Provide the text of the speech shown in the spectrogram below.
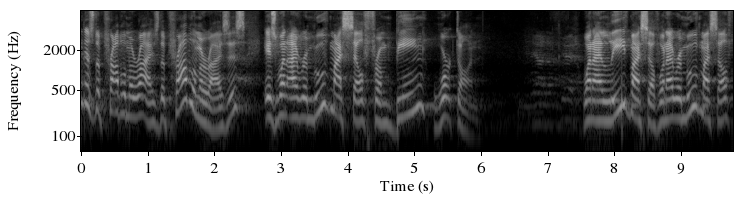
When does the problem arise? The problem arises is when I remove myself from being worked on. When I leave myself, when I remove myself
